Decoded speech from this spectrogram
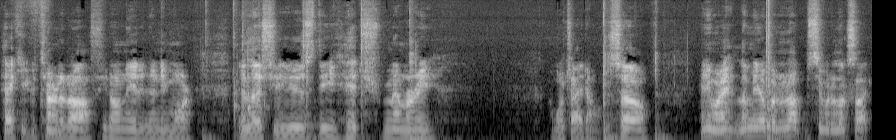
Heck, you could turn it off. You don't need it anymore. Unless you use the hitch memory, which I don't. So, anyway, let me open it up and see what it looks like.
